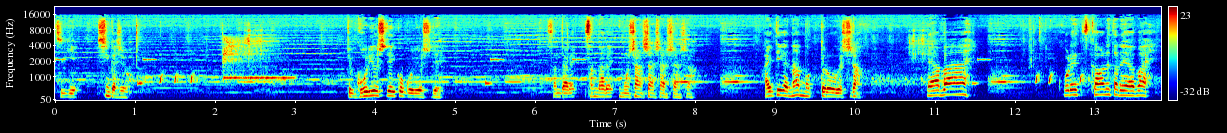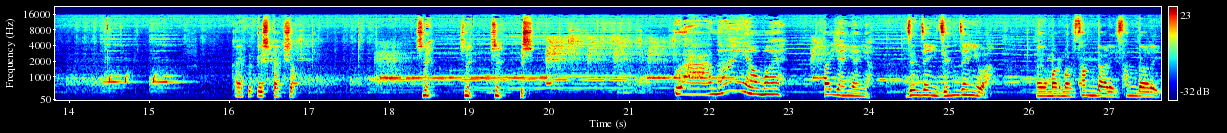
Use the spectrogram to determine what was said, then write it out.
次、進化しよう。じゃゴリ押しでいこう、ゴリ押しで。サンダーレ、サンダーレ、もうシャンシャンシャンシャンシャン。相手が何持ってろうが知らん。やばい。これ使われたらやばい。回復、よし、回復しよう。死ね、死ね、死ね、よし。うわー、なんや、お前。あ、いや、いや、いや。全然いい、全然いいわ。あまるまる、サンダーレイ、サンダーレイ。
